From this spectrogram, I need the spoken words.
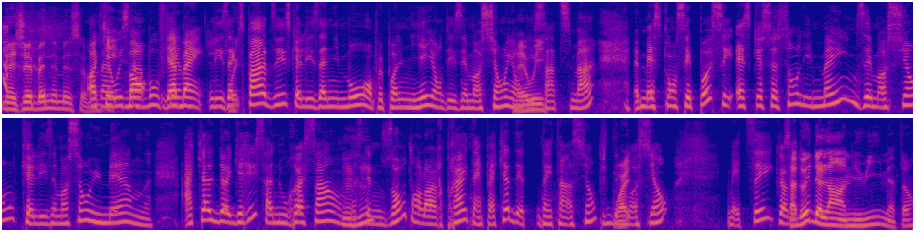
Mais j'ai bien aimé ça. OK, Ben oui, c'est un bon, beau film. Gabin, les experts disent que les animaux, on peut pas le nier, ils ont des émotions, ils ont Ben des oui. sentiments. Mais ce qu'on sait pas, c'est est-ce que ce sont les mêmes émotions que les émotions humaines? À quel degré ça nous ressemble? Parce que nous autres, on leur prête un paquet d'in- d'intentions puis d'émotions. Mais tu sais, comme Ça doit être de l'ennui, mettons.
